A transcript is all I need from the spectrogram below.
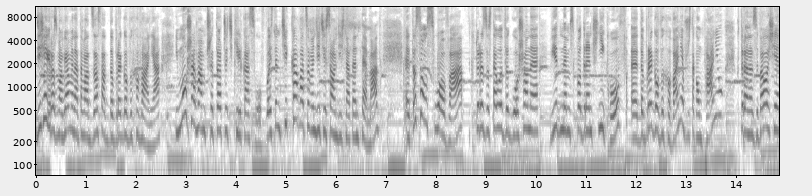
Dzisiaj rozmawiamy na temat zasad dobrego wychowania i muszę Wam przytoczyć kilka słów, bo jestem ciekawa, co będziecie sądzić na ten temat. E, To są słowa, które zostały wygłoszone w jednym z podręczników e, dobrego wychowania przez taką panią, która nazywała się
